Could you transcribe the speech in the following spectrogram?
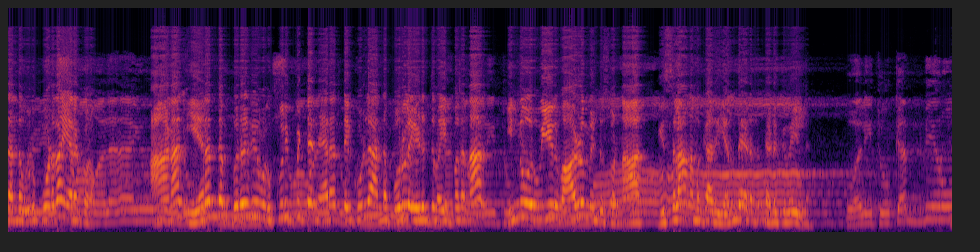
தந்த உறுப்போட தான் இறக்குறோம். ஆனால் இறந்த பிறகு ஒரு குறிப்பிட்ட நேரத்தைக்குள்ள அந்த பொருளை எடுத்து வைப்பதனால் இன்னொரு உயிர் வாழும் என்று சொன்னால் இஸ்லாம் நமக்கு அது எந்த இடத்தை தடுக்கவே இல்லை. ولتكبروا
